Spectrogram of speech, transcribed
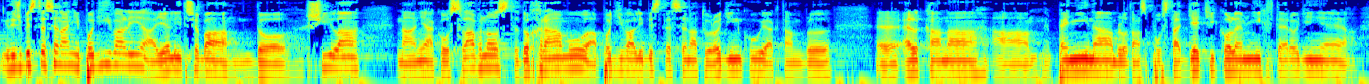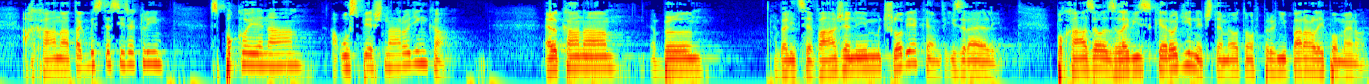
když byste se na ní podívali a jeli třeba do Šíla na nějakou slavnost, do chrámu a podívali byste se na tu rodinku, jak tam byl eh, Elkana a Penína, bylo tam spousta dětí kolem nich v té rodině a, a Chana, tak byste si řekli spokojená a úspěšná rodinka. Elkana byl velice váženým člověkem v Izraeli. Pocházel z levíské rodiny, čteme o tom v první paralipomenon.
